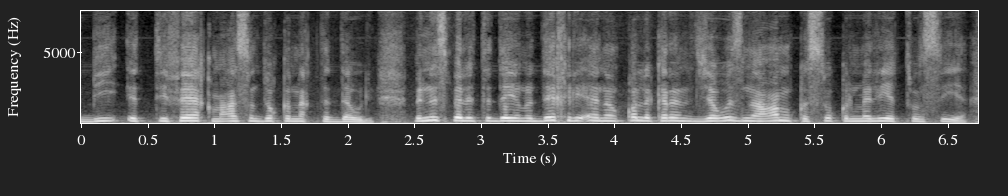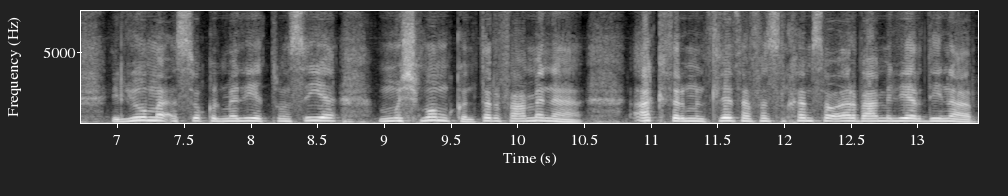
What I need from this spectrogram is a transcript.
باتفاق مع صندوق النقد الدولي. بالنسبة للتدين الداخلي أنا نقول لك رانا تجاوزنا عمق السوق المالية التونسية. اليوم السوق المالية التونسية مش ممكن ترفع منها أكثر من 3.5 و4 مليار دينار.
